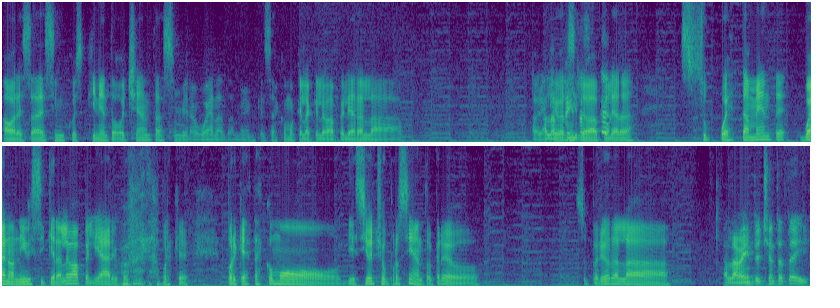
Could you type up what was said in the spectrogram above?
Ahora, esa de 580 se mira buena también. Que esa es como que la que le va a pelear a la. Habría que ver si le va a pelear a. Supuestamente. Bueno, ni siquiera le va a pelear, porque, porque esta es como 18%, creo. Superior a la. A la 2080 Ti.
